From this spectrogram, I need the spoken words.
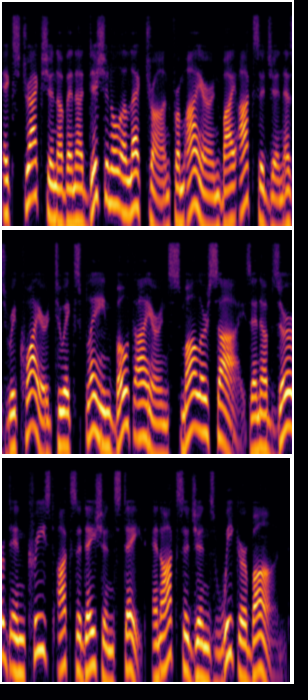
Extraction of an additional electron from iron by oxygen is required to explain both iron's smaller size and observed increased oxidation state, and oxygen's weaker bond.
